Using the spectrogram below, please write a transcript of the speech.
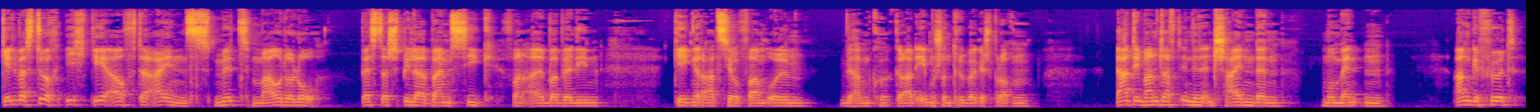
gehen wir's durch. Ich gehe auf der Eins mit Maudolo. Bester Spieler beim Sieg von Alba Berlin gegen Ratio Farm Ulm. Wir haben gerade eben schon drüber gesprochen. Er hat die Mannschaft in den entscheidenden Momenten angeführt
